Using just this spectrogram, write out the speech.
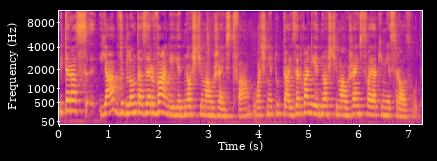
I teraz jak wygląda zerwanie jedności małżeństwa? Właśnie tutaj zerwanie jedności małżeństwa, jakim jest rozwód.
